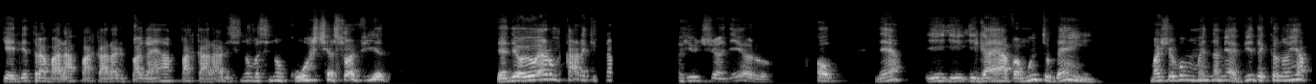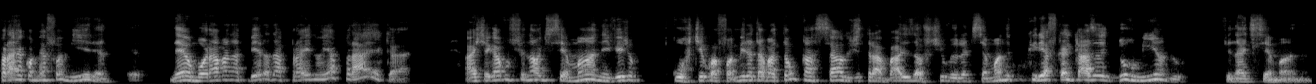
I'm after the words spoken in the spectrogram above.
querer trabalhar para caralho, para ganhar para caralho, senão você não curte a sua vida. Entendeu? Eu era um cara que trabalhava no Rio de Janeiro, né? E, e, e, ganhava muito bem, mas chegou um momento na minha vida que eu não ia à praia com a minha família. Né? Eu morava na beira da praia e não ia à praia, cara. Aí chegava o final de semana, em vez de eu curtir com a família, estava tão cansado de trabalho exaustivo durante a semana que eu queria ficar em casa dormindo finais de semana.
